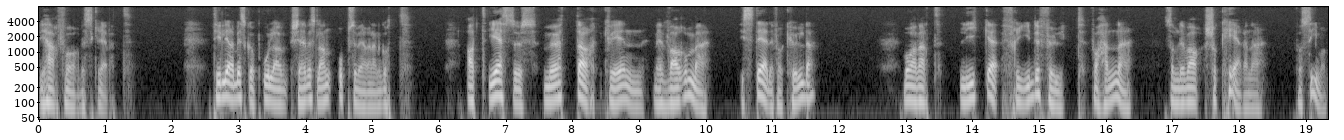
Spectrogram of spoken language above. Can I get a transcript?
vi her får beskrevet. Tidligere biskop Olav Skjevesland oppsummerer den godt. At Jesus møter kvinnen med varme i stedet for kulde, må ha vært like frydefullt for henne som det var sjokkerende for Simon.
